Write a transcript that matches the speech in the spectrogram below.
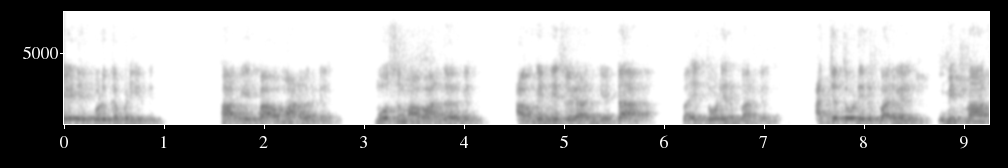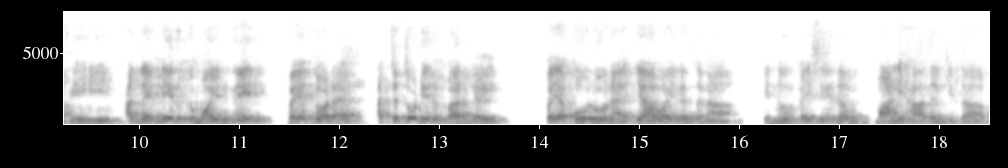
ஏடு கொடுக்கப்படுகிறது. பாவி பாவமானவர்கள் மோசமா வாழ்ந்தவர்கள் அவங்க என்ன செய்வாங்கன்னு கேட்டா பயத்தோடு இருப்பார்கள் அச்சத்தோடு இருப்பார்கள். மிம்மா ஃபீஹி அதுல என்ன இருக்குமோ என்று பயத்தோட அச்சத்தோடு இருப்பார்கள். பய போலூன யா வைலத்தனா என்ன ஒரு கை சேதம் மாலி ஹாதல் கிதாப்.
